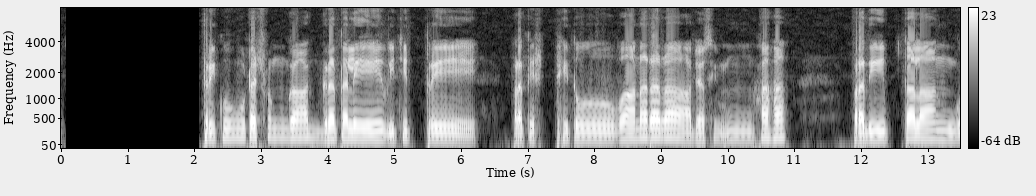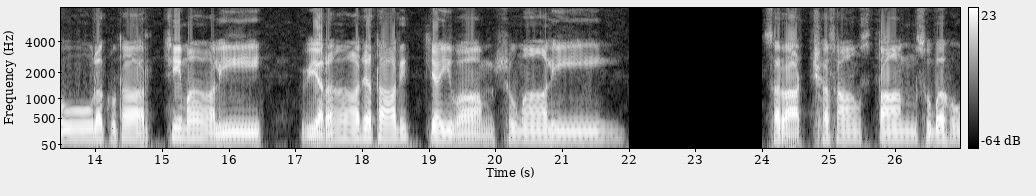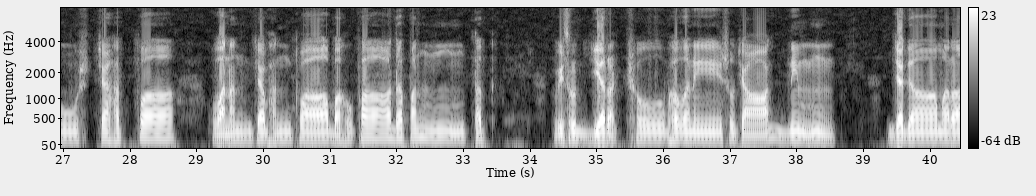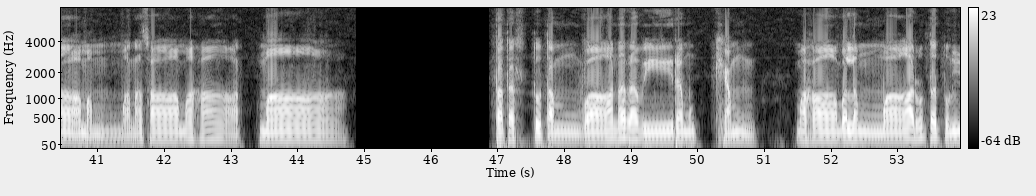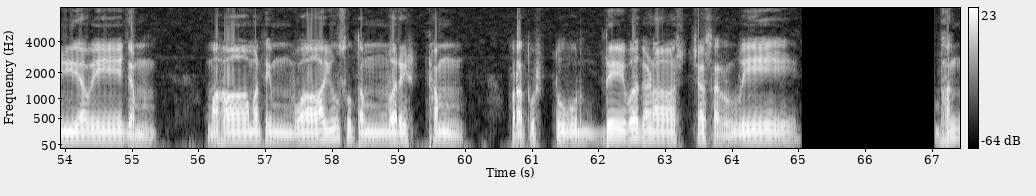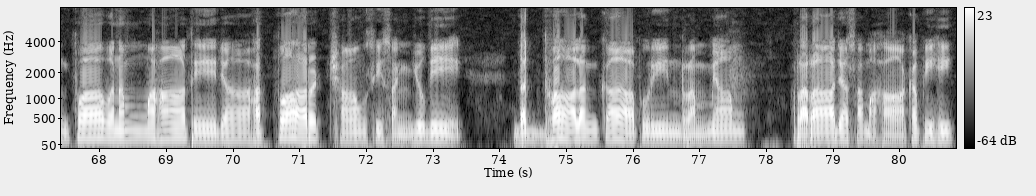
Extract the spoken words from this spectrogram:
त्रिकूटशृङ्गाग्रतले विचित्रे प्रतिष्ठितो वानरराजसिंहः। प्रदीप्तलाङ्गूलकृतार्चिमाली व्यराजतादित्यैवांशुमाली स राक्षसांस्तान् सुबहूश्च हत्वा वनम् च भङ्क्त्वा बहुपादपम् तत् विसृज्य रक्षो भवनेषु चाग्निम् जगामरामम् मनसा महात्मा ततस्तु तम् वानरवीरमुख्यम् महाबलम् मारुततुल्यवेगम् महामतिम् वायुसुतम् वरिष्ठम् प्रतुष्टुवुर्देवगणाश्च सर्वे। भङ्क्त्वा वनम् महातेजा हत्वा रक्षांसि संयुगे दग्ध्वालङ्कापुरीम् रम्याम् रराजसमहाकपिः।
